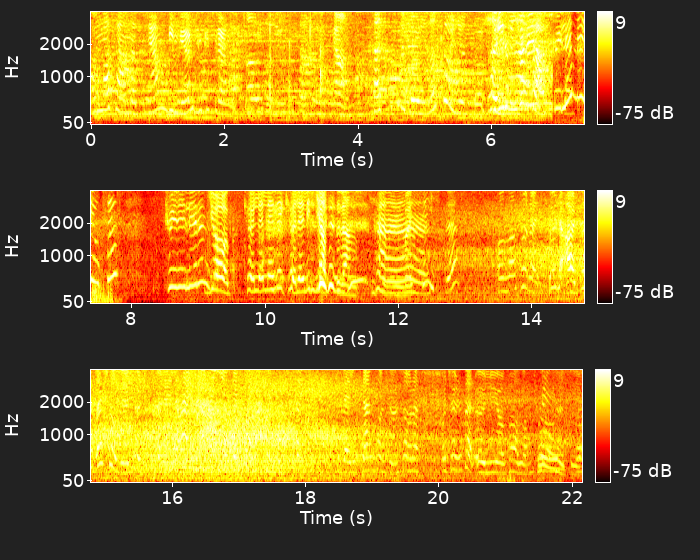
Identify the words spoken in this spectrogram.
Bunu nasıl anlatacağım bilmiyorum çünkü sürem var. Tamam. Kaç kişi böyle? Nasıl oynuyorsun? Süresi çok Köle mi yoksa? Kölelerin yok. Kölelere kölelik yaptıran kişinin başı işte. Ondan sonra böyle arkadaş oluyor çocuk köleyle. Her gün yiyecek falan küçük bir delikten konuşuyor. Sonra o çocuklar ölüyor falan. Çok kötü ya.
